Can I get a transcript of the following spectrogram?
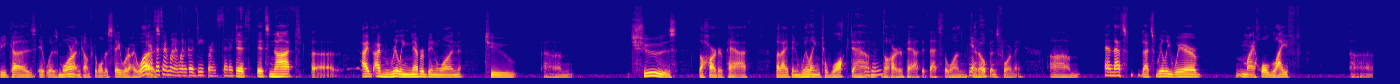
because it was more uncomfortable to stay where I was. Yes, that's what I want. I want to go deeper instead of it, just. it's not. Uh, I've I've really never been one to um, choose the harder path, but I've been willing to walk down the harder path if that's the one Mm-hmm. Yes. that opens for me. Um, and that's that's really where my whole life uh,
